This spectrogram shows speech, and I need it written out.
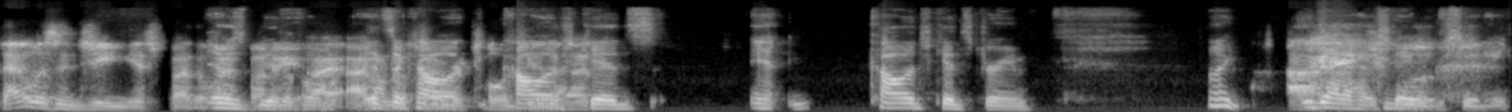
That was ingenious, by the It way. was buddy. beautiful. I, I it's a know if I ever college, college kids, yeah, college kids' dream. Like you gotta have stadium seating.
